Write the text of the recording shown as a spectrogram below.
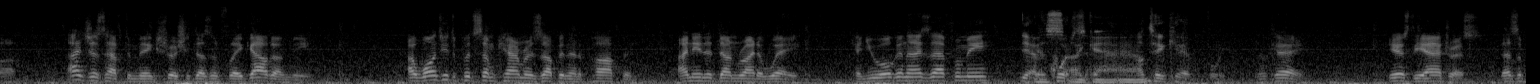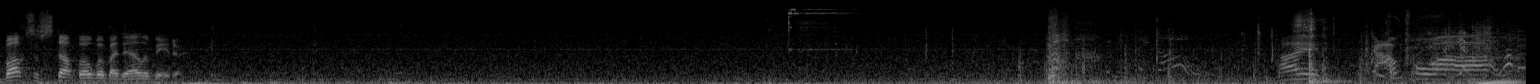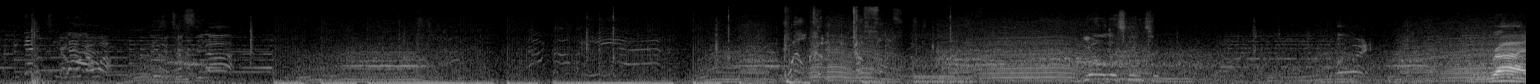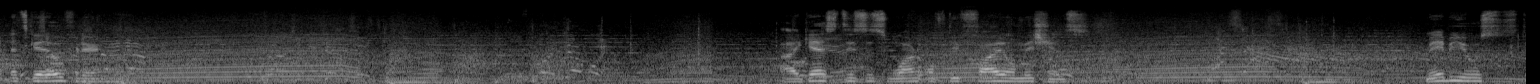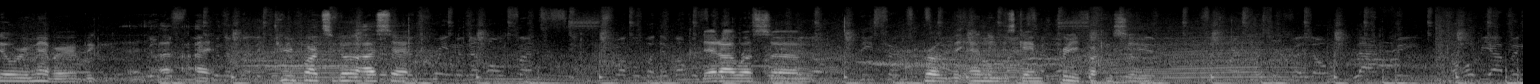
I just have to make sure she doesn't flake out on me. I want you to put some cameras up in an apartment. I need it done right away. Can you organize that for me? Yeah, Yes, of course. I can. I'll take care of it for you. Okay. Here's the address. There's a box of stuff over by the elevator. Let's get over there. I guess this is one of the final missions. Maybe you still remember, uh, I, I, three parts ago I said that I was um, probably ending this game pretty fucking soon.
